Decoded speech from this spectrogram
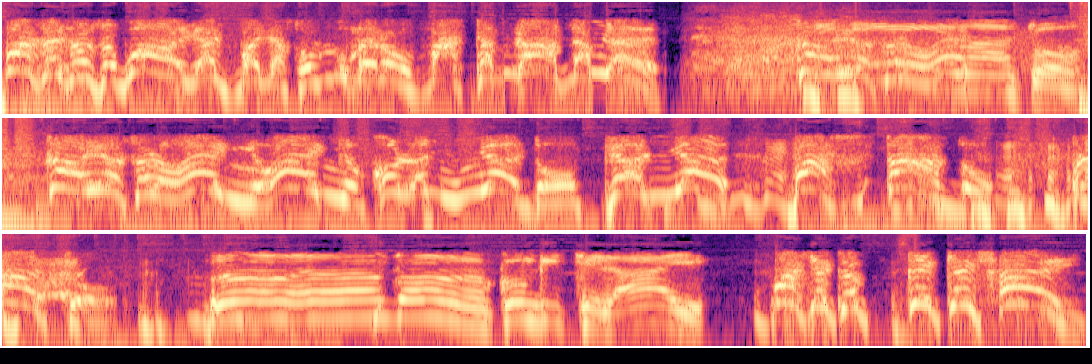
Ma che cosa vuoi? Hai sbagliato il numero, vacca guardami! Io sono! Che io sono Ennio, Ennio con la doppia gne! Bastardo! Braccio! con, con chi ce l'hai? Ma che, che, che, che sei?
